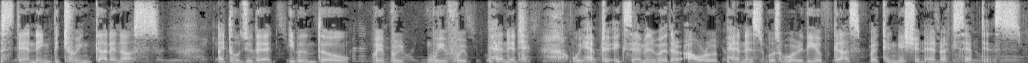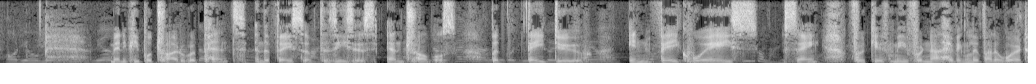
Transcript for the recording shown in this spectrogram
standing between God and us. I told you that even though we've, we've repented, we have to examine whether our repentance was worthy of God's recognition and acceptance. Many people try to repent in the face of diseases and troubles, but they do in vague ways, saying, Forgive me for not having lived by the word.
